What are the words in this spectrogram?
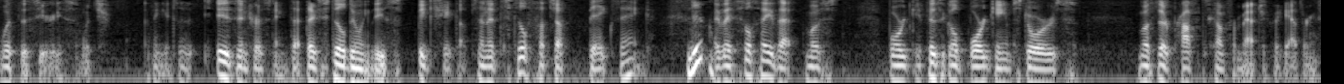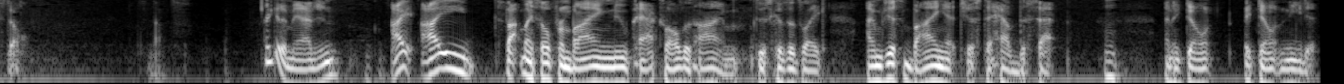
with this series, which I think it is interesting that they're still doing these big shakeups, and it's still such a big thing. Yeah. Like they still say that most board physical board game stores, most of their profits come from Magic the Gathering. Still, it's nuts. I could imagine. I I stop myself from buying new packs all the time just because it's like I'm just buying it just to have the set, Hmm. and I don't I don't need it.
